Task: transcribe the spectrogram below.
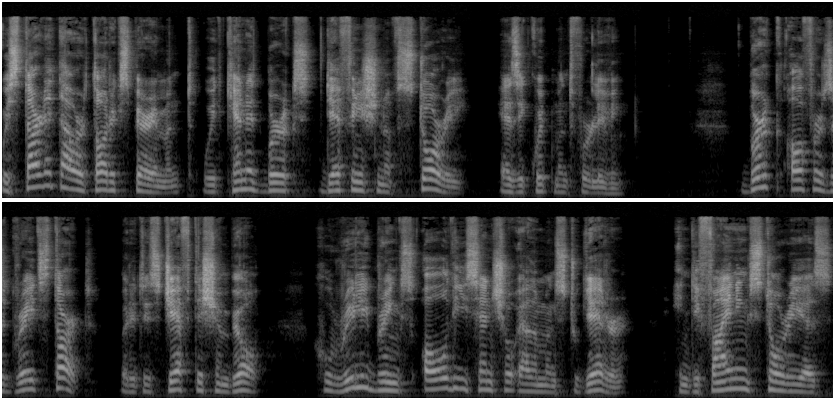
We started our thought experiment with Kenneth Burke's definition of story as equipment for living. Burke offers a great start, but it is Jeff DeChambeau who really brings all the essential elements together in defining story as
